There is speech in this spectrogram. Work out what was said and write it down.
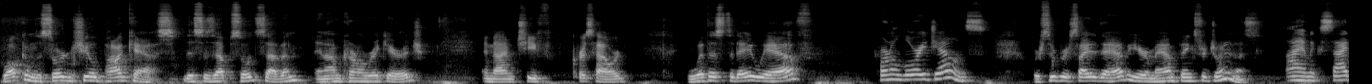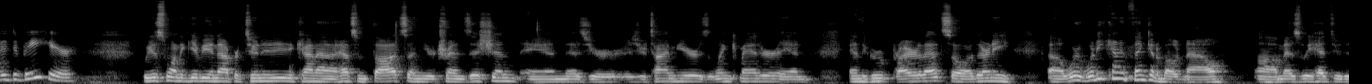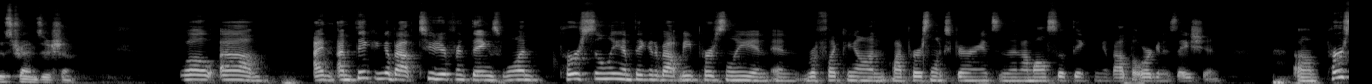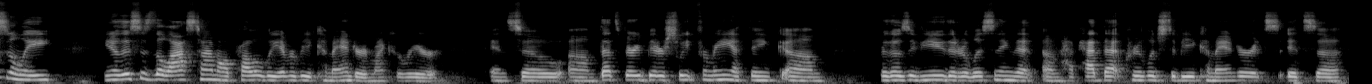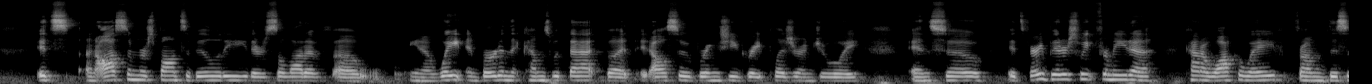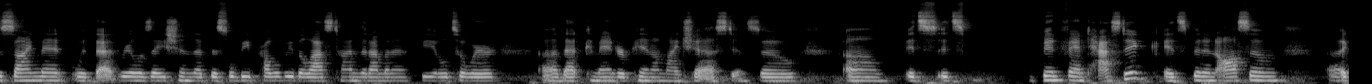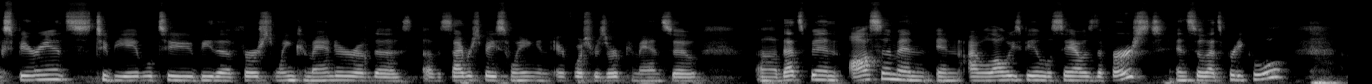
Welcome to Sword and Shield Podcast. This is episode seven, and I'm Colonel Rick Arridge. And I'm Chief Chris Howard. With us today, we have Colonel Lori Jones. We're super excited to have you here, ma'am. Thanks for joining us. I am excited to be here. We just want to give you an opportunity to kind of have some thoughts on your transition and as your as your time here as the wing commander and and the group prior to that. So, are there any? Uh, what, what are you kind of thinking about now um, as we head through this transition? Well, um, I'm, I'm thinking about two different things. One, personally, I'm thinking about me personally and, and reflecting on my personal experience. And then I'm also thinking about the organization. Um, personally, you know, this is the last time I'll probably ever be a commander in my career. And so um, that's very bittersweet for me. I think um, for those of you that are listening that um, have had that privilege to be a commander, it's, it's, uh, it's an awesome responsibility. There's a lot of uh, you know weight and burden that comes with that, but it also brings you great pleasure and joy. And so it's very bittersweet for me to kind of walk away from this assignment with that realization that this will be probably the last time that I'm going to be able to wear uh, that commander pin on my chest. And so um, it's it's been fantastic. It's been an awesome experience to be able to be the first wing commander of the of a cyberspace wing and Air Force Reserve Command. So uh, that's been awesome, and and I will always be able to say I was the first, and so that's pretty cool.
